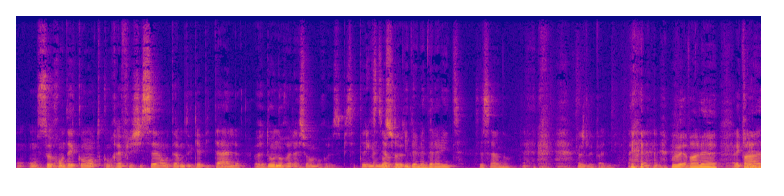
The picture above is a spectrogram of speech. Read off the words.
On, on se rendait compte qu'on réfléchissait en termes de capital euh, dans nos relations amoureuses. Puis c'était une manière de... domaine de la lutte. C'est ça, non? Je l'ai pas enfin, le- enfin,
